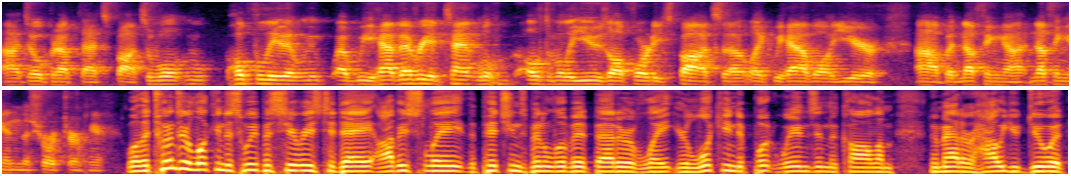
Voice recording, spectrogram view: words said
uh, to open up that spot. So we'll hopefully that we, uh, we have every intent. We'll ultimately use all 40 spots uh, like we have all year, uh, but nothing nothing in the short term here. Well, the Twins are looking to sweep a series today. Obviously, the pitching's been a little bit better of late. You're looking to put wins in the column, no matter how you do it.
